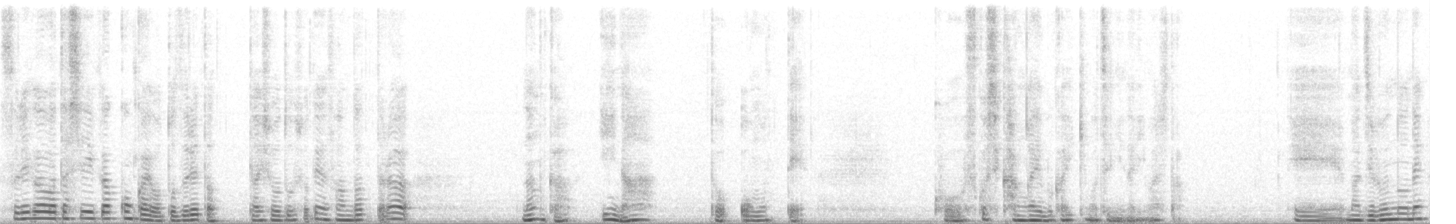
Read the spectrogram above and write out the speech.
それが私が今回訪れた大正堂書店さんだったらなんかいいなと思ってこう少し感慨深い気持ちになりました。えー、まあ、自分のね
